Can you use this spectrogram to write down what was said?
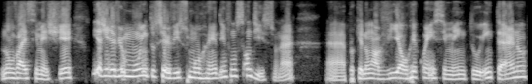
não vai se mexer. E a gente já viu muito serviço morrendo em função disso, né? É, porque não havia o reconhecimento interno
